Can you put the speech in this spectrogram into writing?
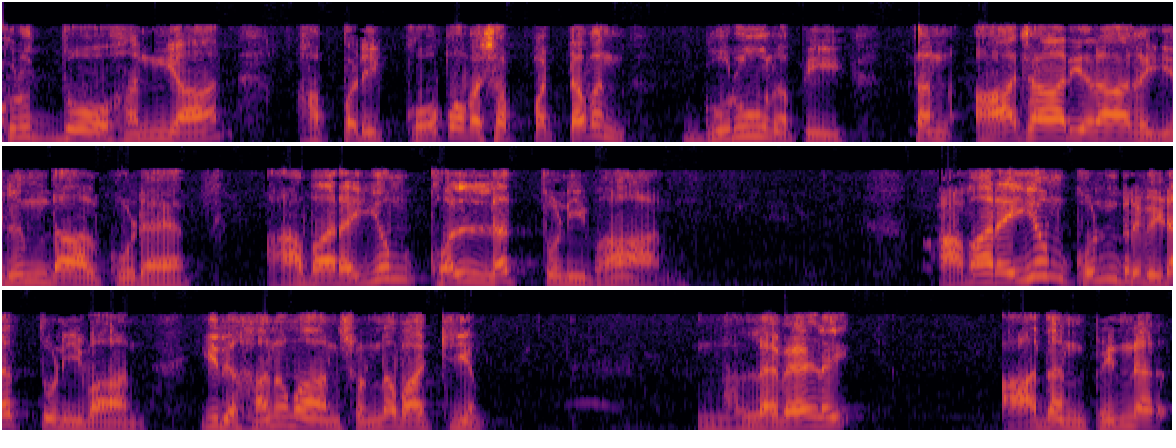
குருத்தோ ஹன்யான் அப்படி கோபவசப்பட்டவன் குருநபி தன் ஆச்சாரியராக இருந்தால் கூட அவரையும் கொல்லத் துணிவான். அவரையும் கொன்றுவிடத் துணிவான். இது ஹனுமான் சொன்ன வாக்கியம். நல்ல வேளை அதன் பின்னர்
